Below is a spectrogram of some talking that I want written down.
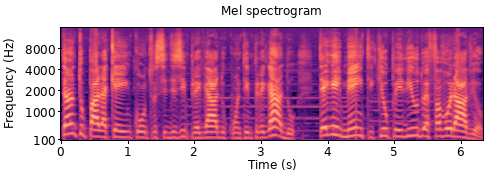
tanto para quem encontra-se desempregado quanto empregado, tenha em mente que o período é favorável.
